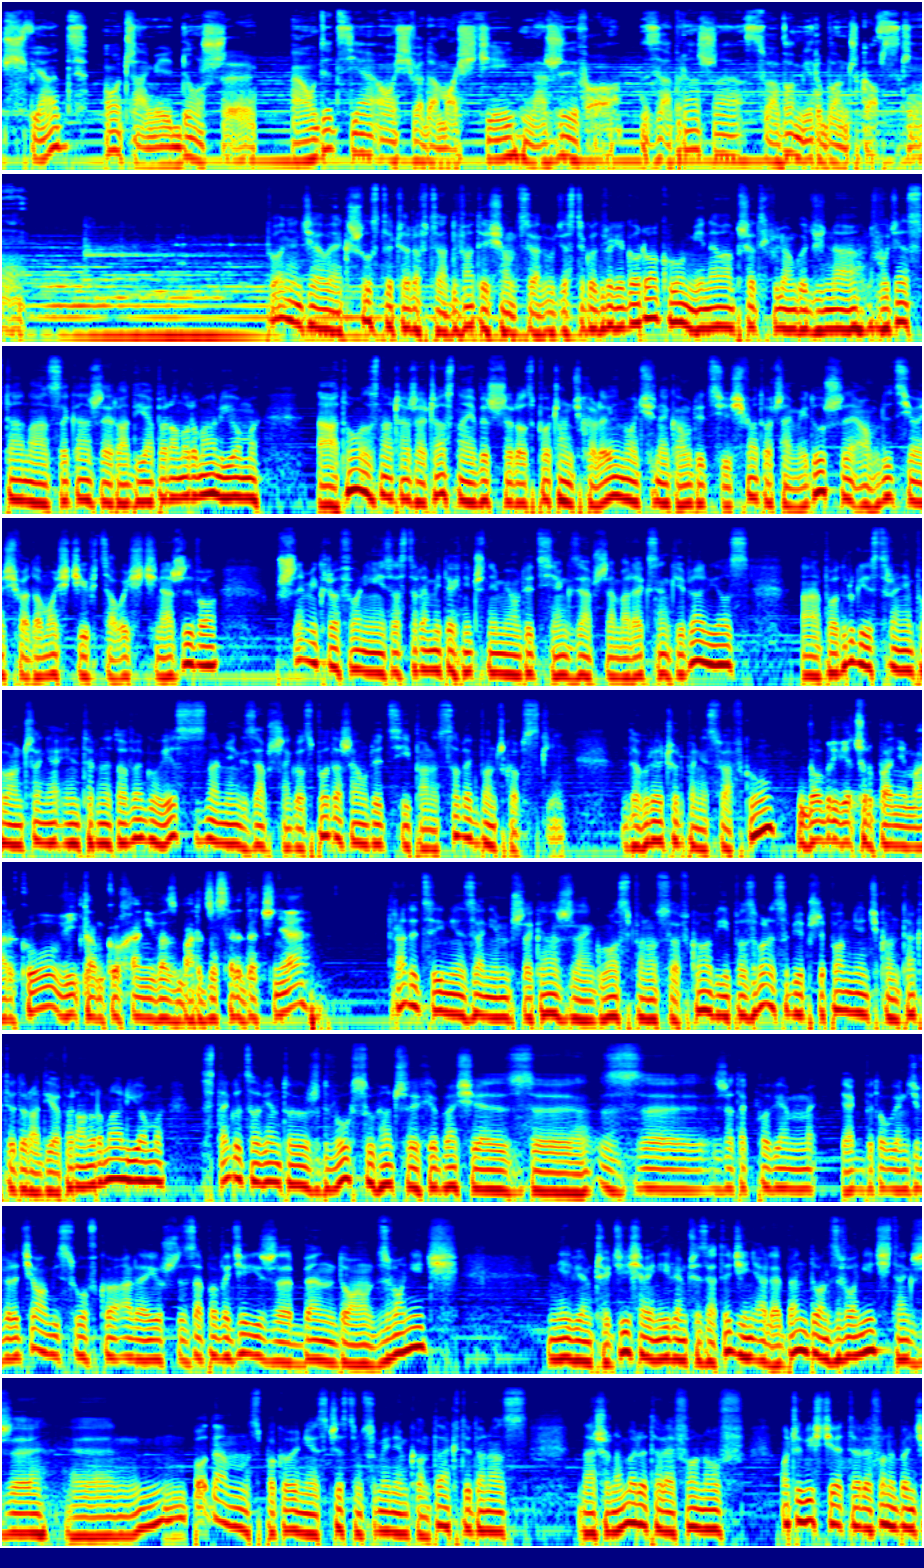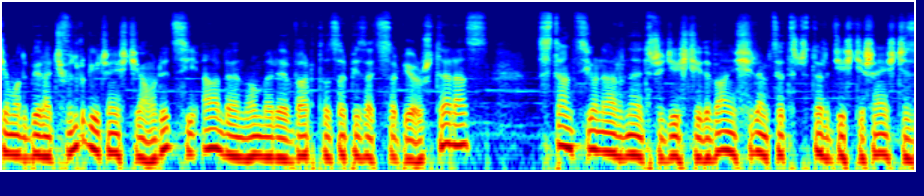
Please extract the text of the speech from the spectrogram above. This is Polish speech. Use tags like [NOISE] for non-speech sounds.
Świat oczami duszy. Audycja o świadomości na żywo. Zaprasza Sławomir Bączkowski. Poniedziałek 6 czerwca 2022 roku minęła przed chwilą godzina 20 na zegarze Radia Paranormalium, a to oznacza, że czas najwyższy rozpocząć kolejny odcinek audycji Świat oczami duszy, audycję o świadomości w całości na żywo, przy mikrofonie i za starymi technicznymi audycji jak zawsze Marek Sękiewelios, a po drugiej stronie połączenia internetowego jest z nami jak zawsze gospodarz audycji pan Sławek Bączkowski. Dobry wieczór panie Sławku. Dobry wieczór panie Marku, witam kochani was bardzo serdecznie. Tradycyjnie, zanim przekażę głos panu Sławkowi, pozwolę sobie przypomnieć kontakty do Radia Paranormalium. Z tego co wiem, to już dwóch słuchaczy chyba się z, z, że tak powiem, jakby to ująć, wyleciało mi słówko, ale już zapowiedzieli, że będą dzwonić. Nie wiem czy dzisiaj, nie wiem czy za tydzień, ale będą dzwonić, także e, podam spokojnie z czystym sumieniem kontakty do nas, nasze numery telefonów. Oczywiście telefony będziemy odbierać w drugiej części audycji, ale numery warto zapisać sobie już teraz. Stacjonarny 32 746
